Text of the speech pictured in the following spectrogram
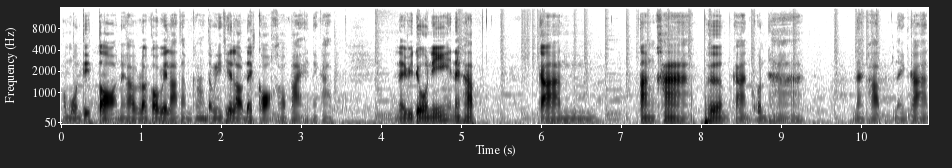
ข้อมูลติดต่อนะครับ แล้วก็เวลาทำการตรงนี้ที่เราได้กรอกเข้าไปนะครับ ในวิดีโอนี้นะครับ การตั้งค่าเพิ่มการค้นหานะครับ ในการ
